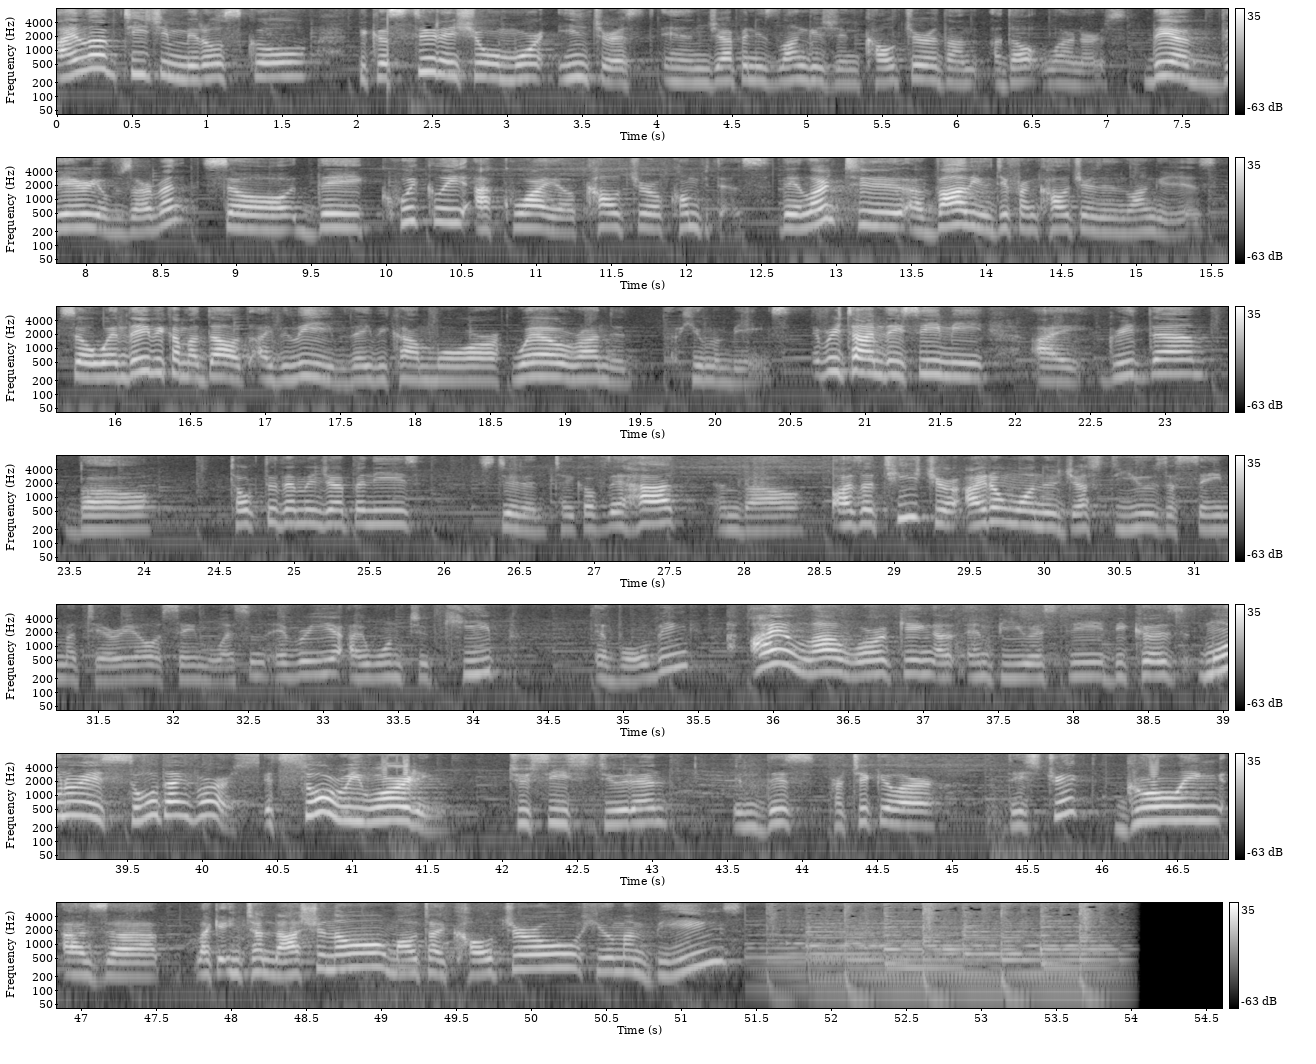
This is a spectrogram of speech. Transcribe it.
I love teaching middle school because students show more interest in Japanese language and culture than adult learners. They are very observant, so they quickly acquire cultural competence. They learn to uh, value different cultures and languages. So when they become adult, I believe they become more well-rounded human beings. Every time they see me, I greet them, bow, talk to them in Japanese, student take off their hat and bow. As a teacher, I don't want to just use the same material, the same lesson every year. I want to keep evolving. I love working at MPUSD because Monterey is so diverse. It's so rewarding to see students in this particular district growing as a, like international, multicultural human beings.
